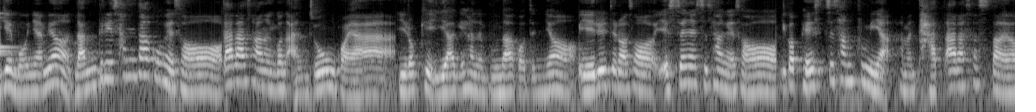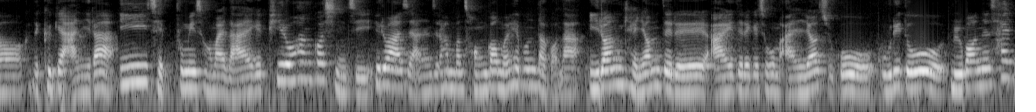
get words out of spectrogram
이게 뭐냐면 남들이 산다고 해서 따라 사는 건 안 좋은 거야. 이렇게 이야기하는 문화거든요. 예를 들어서 SNS 상에서 이거 베스트 상품이야 하면 다 따라 샀어요. 근데 그게 아니라 이 제품이 정말 나에게 필요한 것인지 필요하지 않은지를 한번 점검을 해본다거나 이런 개념들을 아이들에게 조금 알려주고 우리도 물건을 살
